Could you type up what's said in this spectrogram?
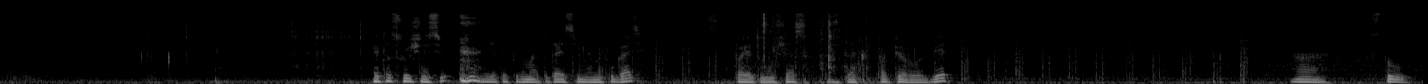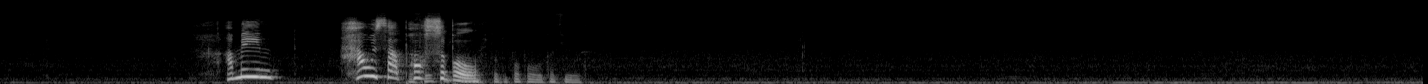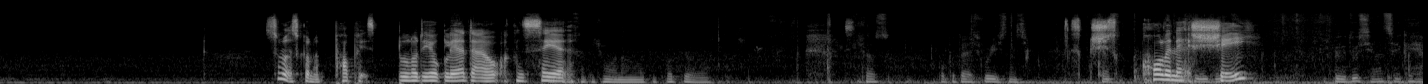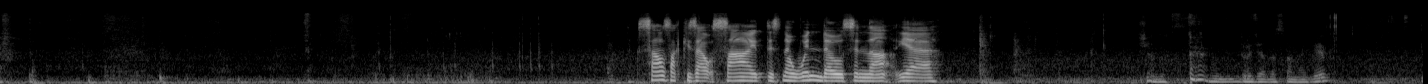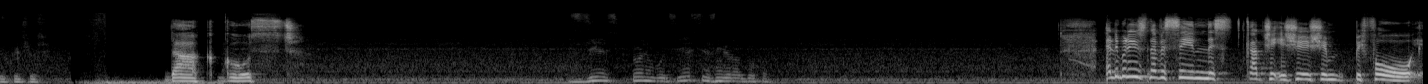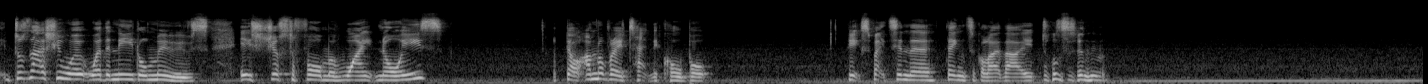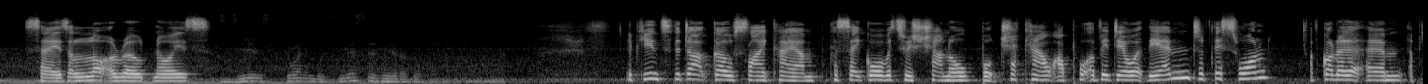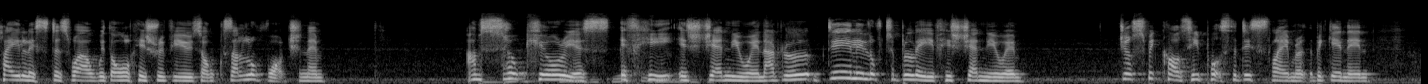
Эта сущность, я так понимаю, пытается меня напугать. Поэтому сейчас так подперла дверь. А, стул. I mean, how is that possible? что Что-то по полу катилось. Something's going to pop its bloody ugly head out. I can see it. She's calling it a she. Sounds like he's outside. There's no windows in that. Yeah. Dark ghost. кто-нибудь есть из мира духов? Anybody who's never seen this gadget is using before, it doesn't actually work where the needle moves. It's just a form of white noise. No, I'm not very technical, but if you're expecting the thing to go like that, it doesn't. So there's a lot of road noise. Здесь кто-нибудь есть из мира духов? If you're into the dark ghosts like I am, like I say, go over to his channel. But check out, I'll put a video at the end of this one. I've got a, um, a playlist as well with all his reviews on because I love watching him. I'm so curious if he is genuine. I'd dearly love to believe he's genuine. Just because he puts the disclaimer at the beginning.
